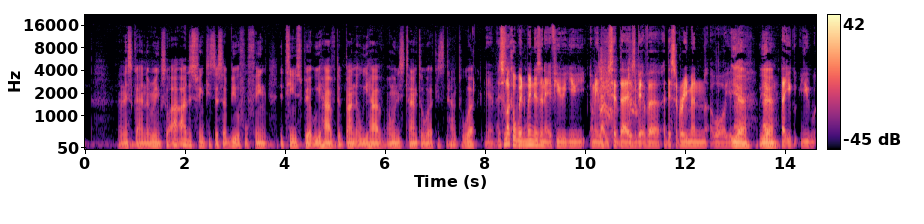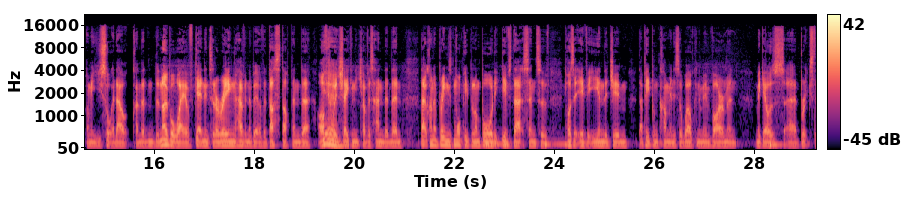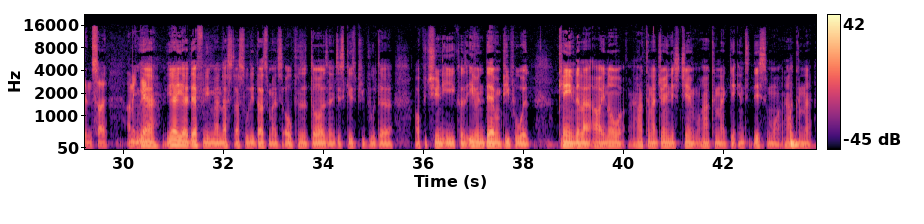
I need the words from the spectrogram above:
and let's go in the ring. So I, I just think it's just a beautiful thing. The team spirit we have, the banter we have, and when it's time to work, it's time to work. Yeah, it's like a win-win, isn't it? If you, you, I mean, like you said, there was a bit of a, a disagreement, or you know, Yeah, yeah. um, that you, you, I mean, you sorted out kind of the, the noble way of getting into the ring, having a bit of a dust up, and uh, afterwards Yeah. shaking each other's hand, and then that kind of brings more people on board. It gives that sense of positivity in the gym that people can come in. It's a welcoming environment. Miguel's uh, Brixton, so I mean, yeah, yeah, yeah, yeah, definitely, man. That's that's what it does, man. It just opens the doors and just gives people the opportunity. Because even there, when people would came, they're like, oh, you know what? How can I join this gym? Or how can I get into this more? And how can I?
